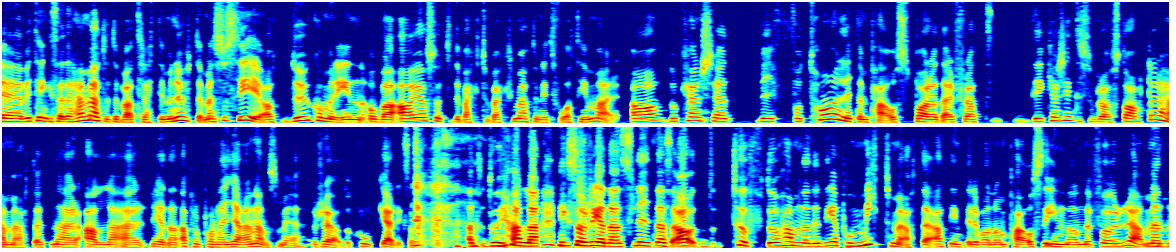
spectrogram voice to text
Eh, vi tänker så här, det här mötet är bara 30 minuter, men så ser jag att du kommer in och bara, ja, jag har suttit i back-to-back-möten i två timmar. Ja, då kanske vi får ta en liten paus bara därför att det är kanske inte är så bra att starta det här mötet när alla är redan, apropå den här hjärnan som är röd och kokar, liksom, att då är alla liksom redan slitna. Så, ja, tufft, då hamnade det på mitt möte att inte det var någon paus innan det förra. Men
